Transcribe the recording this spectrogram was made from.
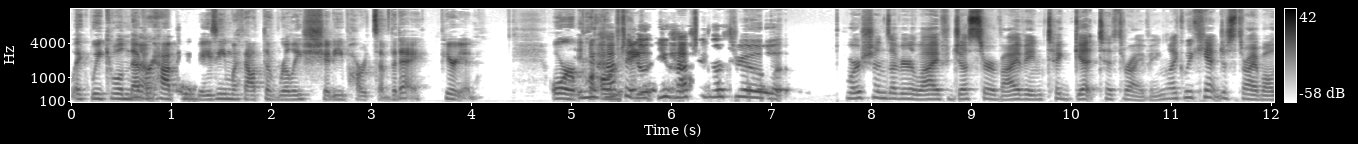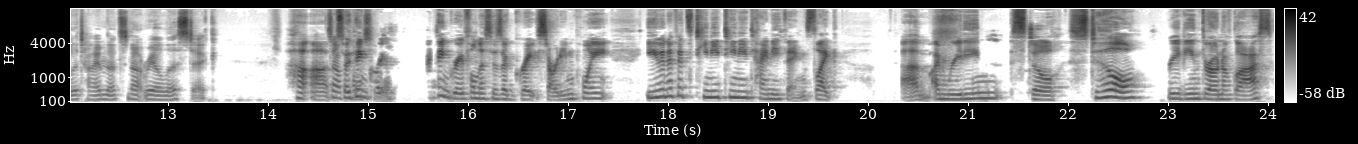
Like we will never no. have the amazing without the really shitty parts of the day period. Or and you have to go you have to go through portions of your life just surviving to get to thriving. Like we can't just thrive all the time. That's not realistic. Uh-uh. so possible. i think i think gratefulness is a great starting point even if it's teeny teeny tiny things. Like um, i'm reading still still reading throne of glass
